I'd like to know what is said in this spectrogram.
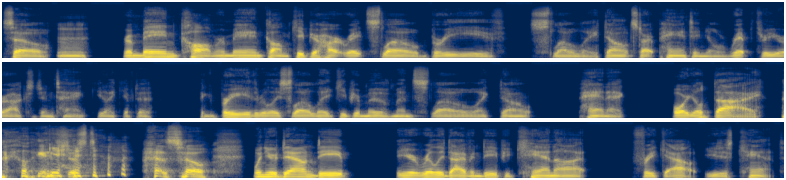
so mhm. Remain calm remain calm. Keep your heart rate slow. Breathe slowly. Don't start panting. You'll rip through your oxygen tank. You like you have to like breathe really slowly. Keep your movement slow. Like don't panic or you'll die. Like it's just so when you're down deep you're really diving deep you cannot freak out. You just can't.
